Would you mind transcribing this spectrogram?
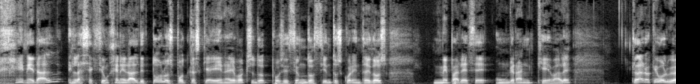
general, en la sección general de todos los podcasts que hay en iVox, posición 242, me parece un gran que, ¿vale? Claro que volvió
